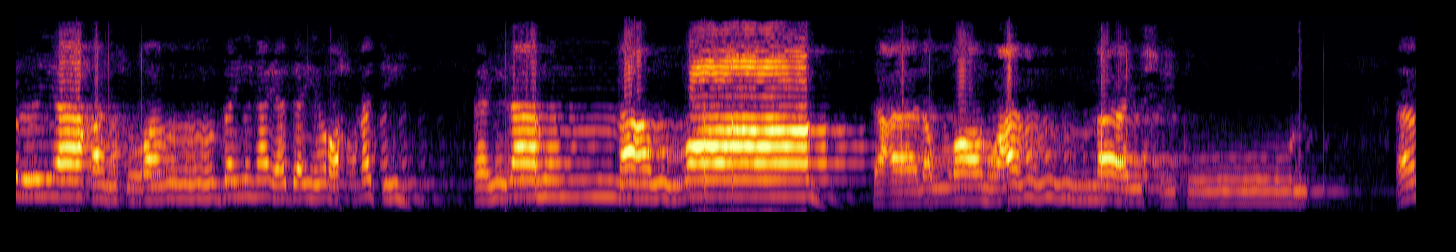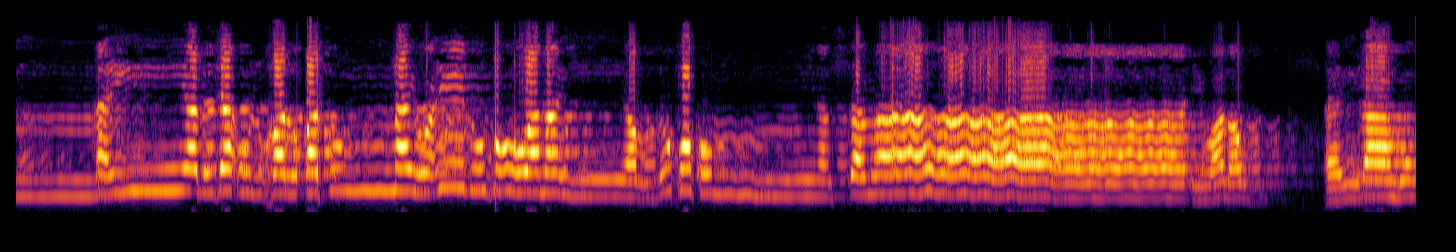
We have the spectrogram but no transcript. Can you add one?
الرياح نشرا بين يدي رحمته. أإله مع الله. تعالى الله عما يشركون. أمن يبدأ الخلق ثم يعيده ومن يرزقكم من السماء والأرض. أإله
